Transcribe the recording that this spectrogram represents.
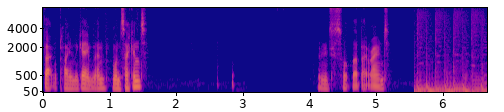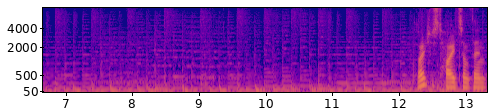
back playing the game then. One second. I need to swap that back round. Did I just hide something?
